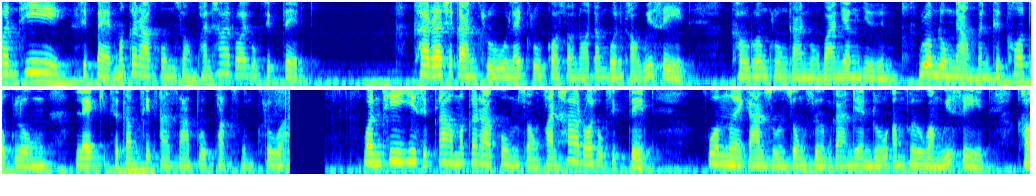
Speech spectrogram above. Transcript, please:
วันที่ 18 มกราคม 2567 ข้าราชการครูและครูกศนตำบลเขาวิเศษ เข้าร่วมโครงการหมู่บ้านยั่งยืน ร่วมลงนามบันทึกข้อตกลง และกิจกรรมจิตอาสาปลูกผักสวนครัว วันที่ 29 มกราคม 2567 ผู้อำนวยการศูนย์ส่งเสริมการเรียนรู้อำเภอวังวิเศษ เข้า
